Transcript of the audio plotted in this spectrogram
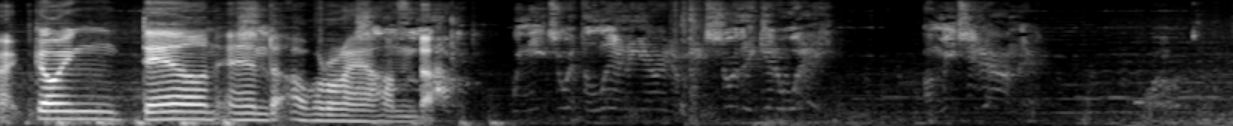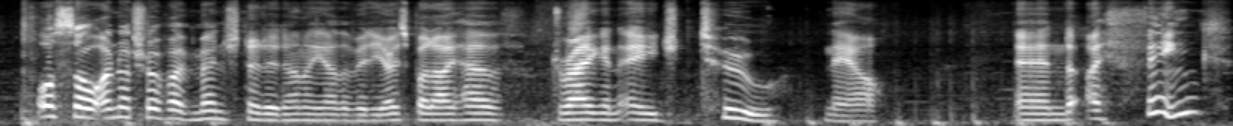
Alright, going down and around. We need you at the landing area to make sure they get away. I'll meet you down there. Also, I'm not sure if I've mentioned it in any other videos, but I have Dragon Age 2 now. And I think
